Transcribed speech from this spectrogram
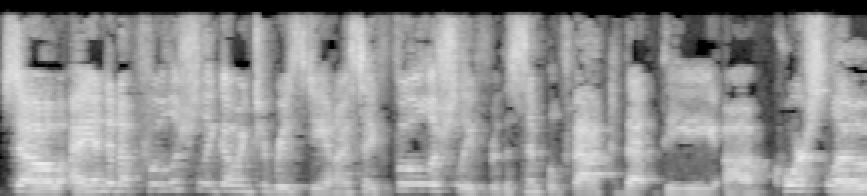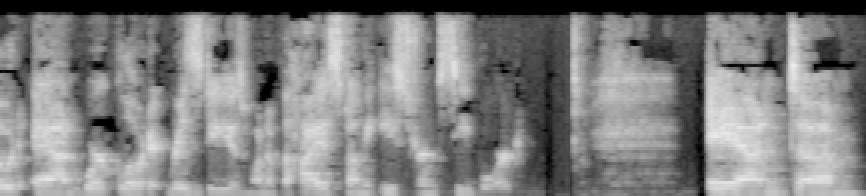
So I ended up foolishly going to RISD, and I say foolishly for the simple fact that the um, course load and workload at RISD is one of the highest on the eastern seaboard. And um,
